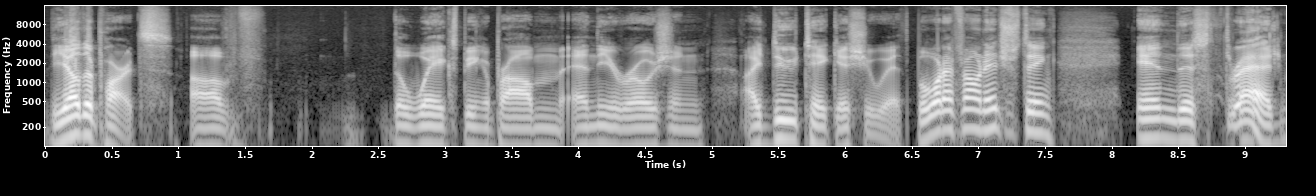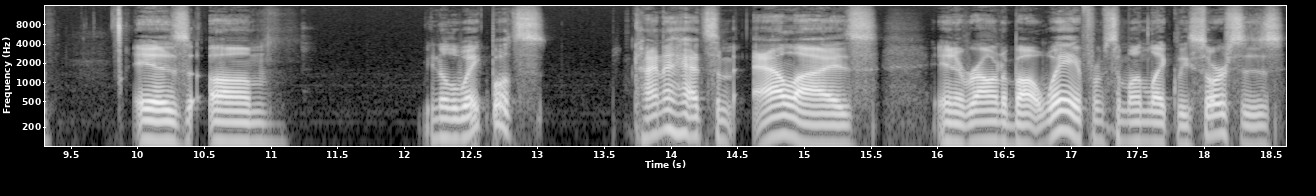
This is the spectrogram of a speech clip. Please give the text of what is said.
the other parts of the wakes being a problem and the erosion, I do take issue with. But what I found interesting in this thread is, um, you know, the wake boats kind of had some allies in a roundabout way from some unlikely sources.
